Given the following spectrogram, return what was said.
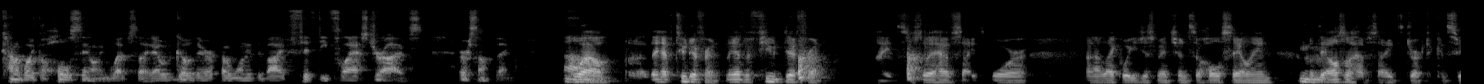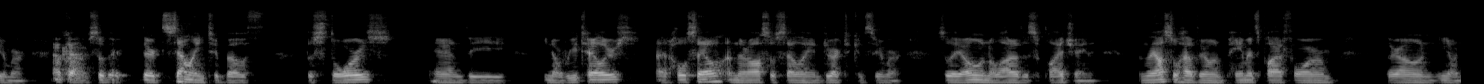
kind of like a wholesaling website. I would go there if I wanted to buy 50 flash drives or something. Um, well, uh, they have two different. They have a few different sites. So they have sites for, uh, like what you just mentioned, so wholesaling, but mhm. they also have sites direct to consumer. okay. Um, so they're they're selling to both the stores and the you know retailers at wholesale, and they're also selling direct to consumer. So they own a lot of the supply chain, and they also have their own payments platform, their own you know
